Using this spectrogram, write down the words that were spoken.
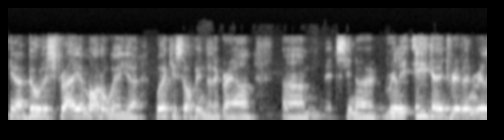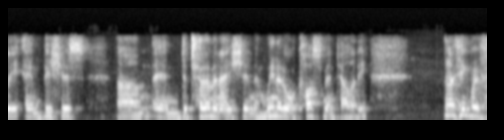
you know, build Australia model where you work yourself into the ground, um, it's you know really ego driven, really ambitious, um, and determination and win at all cost mentality. And I think we've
